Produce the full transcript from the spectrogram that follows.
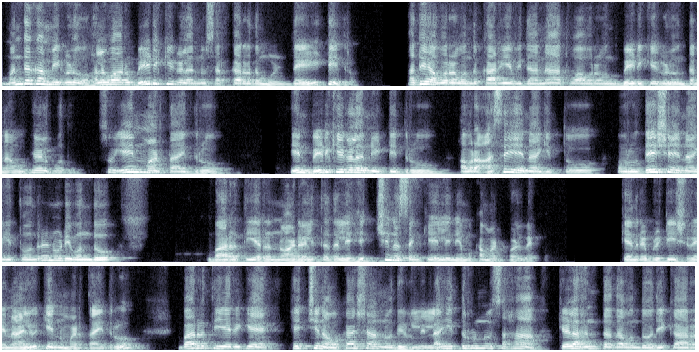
ಮಂದಗಾಮಿಗಳು ಹಲವಾರು ಬೇಡಿಕೆಗಳನ್ನು ಸರ್ಕಾರದ ಮುಂದೆ ಇಟ್ಟಿದ್ರು. ಅದೇ ಅವರ ಒಂದು ಕಾರ್ಯವಿಧಾನ ಅಥವಾ ಅವರ ಒಂದು ಬೇಡಿಕೆಗಳು ಅಂತ ನಾವು ಹೇಳ್ಬೋದು. ಸೊ ಏನ್ ಮಾಡ್ತಾ ಇದ್ರು? ಏನ್ ಬೇಡಿಕೆಗಳನ್ನು ಇಟ್ಟಿದ್ರು ಅವರ ಆಸೆ ಏನಾಗಿತ್ತು, ಅವರ ಉದ್ದೇಶ ಏನಾಗಿತ್ತು ಅಂದ್ರೆ ನೋಡಿ ಒಂದು ಭಾರತೀಯರನ್ನು ಆಡಳಿತದಲ್ಲಿ ಹೆಚ್ಚಿನ ಸಂಖ್ಯೆಯಲ್ಲಿ ನೇಮಕ ಮಾಡ್ಕೊಳ್ಬೇಕು. ಯಾಕೆಂದ್ರೆ ಬ್ರಿಟಿಷರೇನು ಆಳ್ವಿಕೆಯನ್ನು ಮಾಡ್ತಾ ಇದ್ರು, ಭಾರತೀಯರಿಗೆ ಹೆಚ್ಚಿನ ಅವಕಾಶ ಅನ್ನೋದಿರಲಿಲ್ಲ. ಇದ್ರೂ ಸಹ ಕೆಳ ಹಂತದ ಒಂದು ಅಧಿಕಾರ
